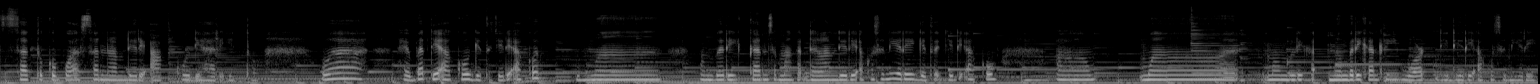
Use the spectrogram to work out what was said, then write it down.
satu kepuasan dalam diri aku di hari itu. Wah hebat ya aku gitu. Jadi aku me memberikan semangat dalam diri aku sendiri gitu. Jadi aku me memberikan reward di diri aku sendiri.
